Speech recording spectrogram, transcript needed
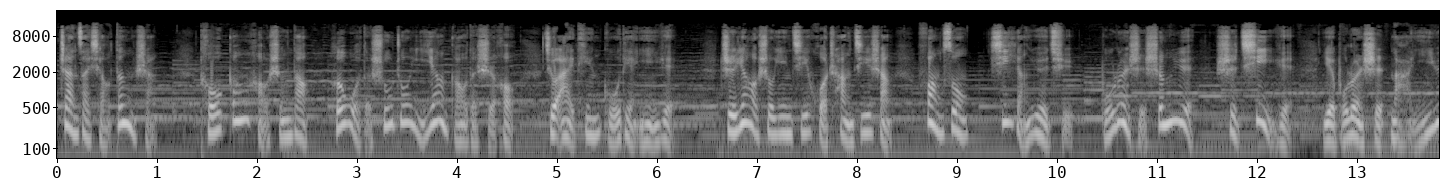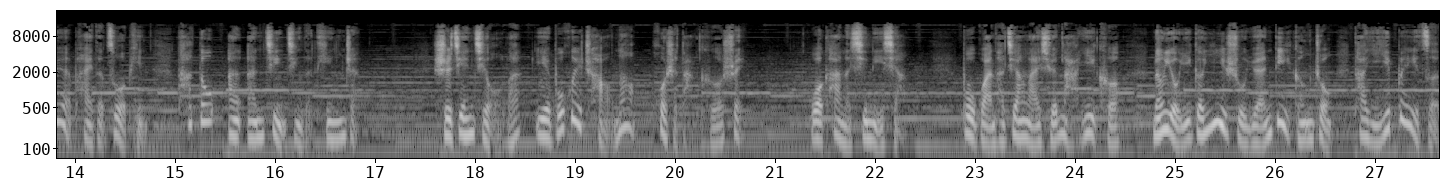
站在小凳上，头刚好升到和我的书桌一样高的时候，就爱听古典音乐。只要收音机或唱机上放送西洋乐曲。”不论是声乐是器乐，也不论是哪一乐派的作品，他都安安静静地听着，时间久了也不会吵闹或是打瞌睡。我看了心里想，不管他将来学哪一科，能有一个艺术园地耕种，他一辈子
